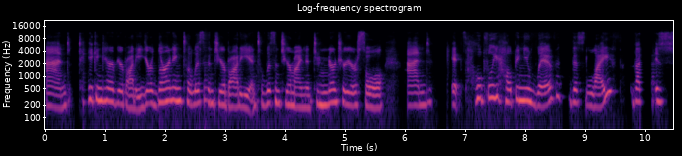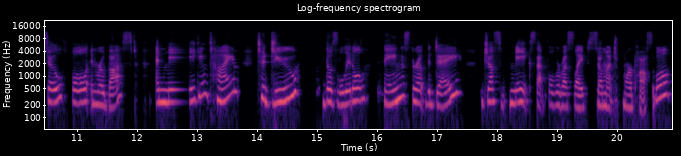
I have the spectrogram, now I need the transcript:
and taking care of your body. You're learning to listen to your body and to listen to your mind and to nurture your soul. And it's hopefully helping you live this life that is so full and robust and making time to do those little things throughout the day just makes that full robust life so much more possible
